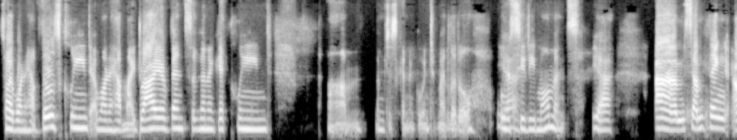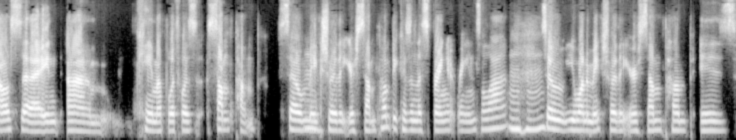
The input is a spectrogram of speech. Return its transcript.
So I want to have those cleaned. I want to have my dryer vents are going to get cleaned um, I'm just going to go into my little yeah. OCD moments. Yeah. Um, something else that I um, came up with was sump pump. So mm. make sure that your sump pump, because in the spring it rains a lot. Mm-hmm. So you want to make sure that your sump pump is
